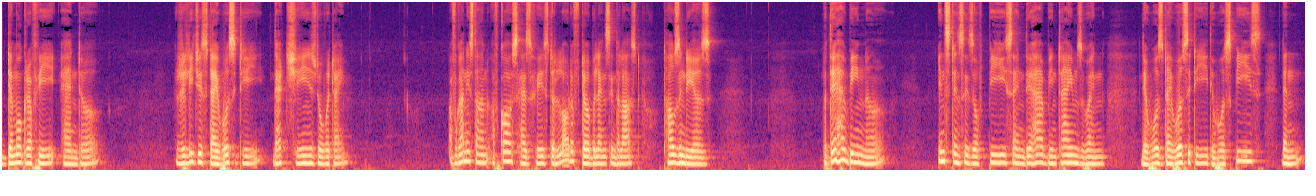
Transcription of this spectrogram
demography and uh, religious diversity that changed over time. Afghanistan, of course, has faced a lot of turbulence in the last thousand years, but there have been uh, instances of peace, and there have been times when there was diversity, there was peace, then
